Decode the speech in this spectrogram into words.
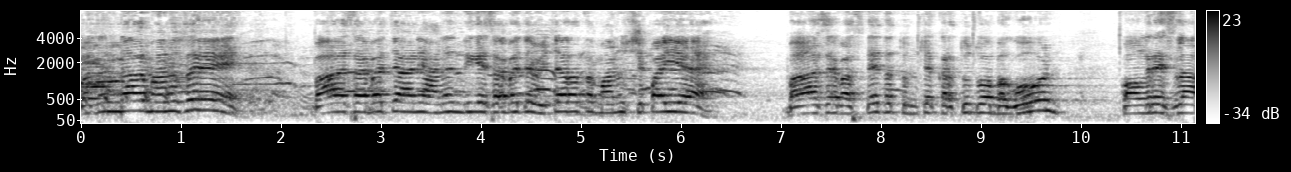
वजनदार माणूस आहे. बाळासाहेबांच्या आणि आनंदीगे साहेबाच्या विचाराचा माणूस शिपाई आहे. बाळासाहेब असते तर तुमचे कर्तृत्व बघून काँग्रेसला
